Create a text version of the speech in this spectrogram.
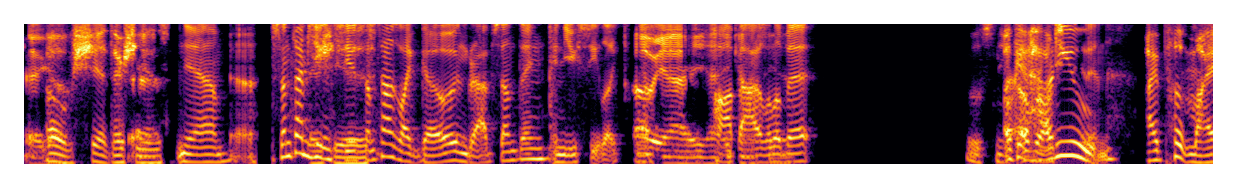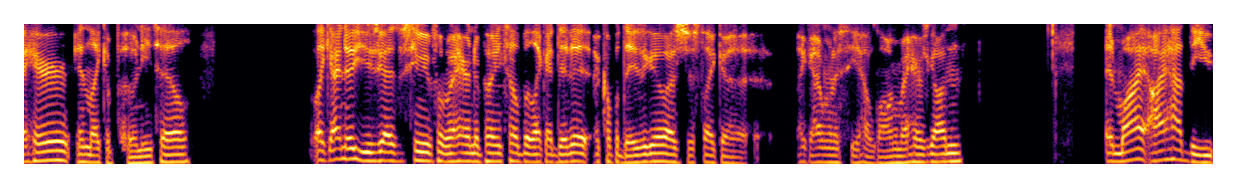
There you go. Oh shit, there she Yeah. is. Yeah. yeah. Sometimes you can she see it. is. Sometimes like go and grab something and you see like Oh yeah, yeah. pop out a little it. bit. Little sneak. Okay, how do you- in. I put my hair in like a ponytail. Like I know you guys have seen me put my hair in a ponytail, but like I did it a couple days ago as just like a like I want to see how long my hair's gotten. And my I had the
